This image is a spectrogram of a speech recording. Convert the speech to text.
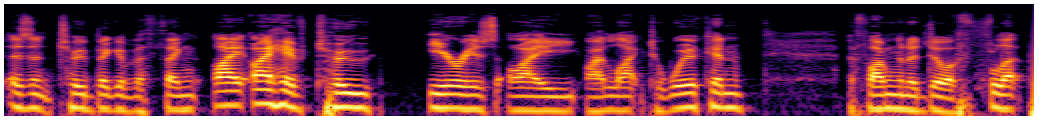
isn't too big of a thing. I, I have two areas I, I like to work in. If I'm going to do a flip,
